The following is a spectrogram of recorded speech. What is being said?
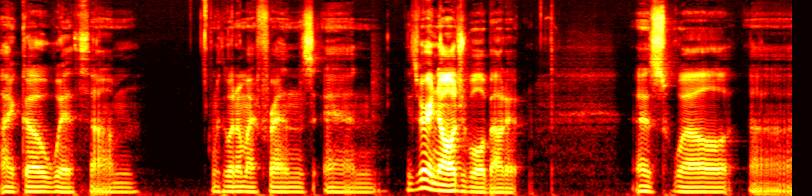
I go with um, with one of my friends and he's very knowledgeable about it as well. Uh,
